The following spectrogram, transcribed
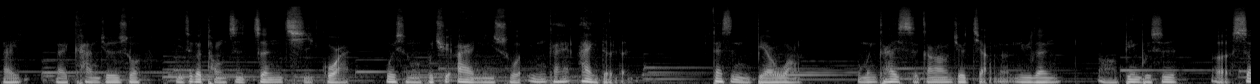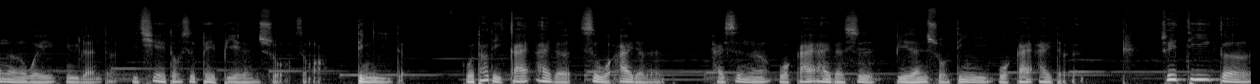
来来看，就是说，你这个同志真奇怪，为什么不去爱你所应该爱的人？但是你不要忘。我们开始刚刚就讲了，女人啊、并不是呃生而为女人的，一切都是被别人所什么定义的。我到底该爱的是我爱的人，还是呢，我该爱的是别人所定义我该爱的人？所以第一个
